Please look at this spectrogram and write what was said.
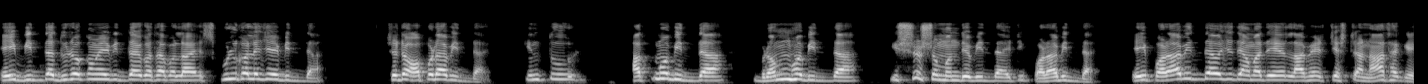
এই বিদ্যা দু রকমের বিদ্যার কথা বলা হয়। স্কুল কলেজে বিদ্যা, সেটা অপরা বিদ্যা কিন্তু আত্মবিদ্যা, ব্রহ্মবিদ্যা, ঈশ্বর সম্বন্ধীয় বিদ্যা, এটি পরাবিদ্যা। এই পরাবিদ্যাও যদি আমাদের লাভের চেষ্টা না থাকে,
